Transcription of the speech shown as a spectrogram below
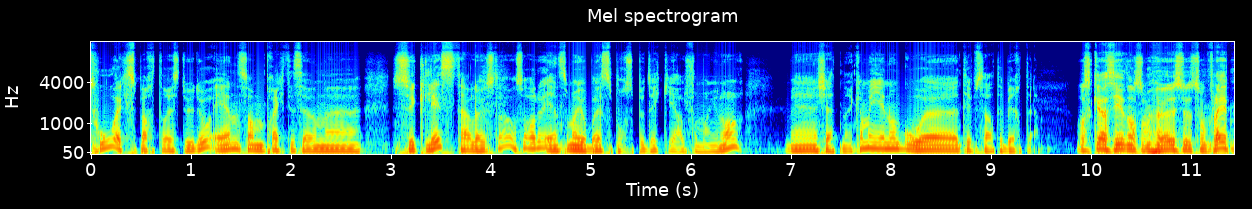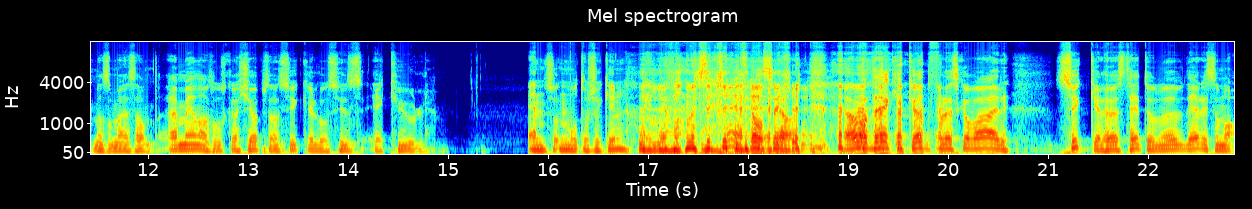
to eksperter i studio. En som praktiserende syklist, herr Laustad, og så har du en som har jobba i sportsbutikk i altfor mange år, med Skjetne. Kan vi gi noen gode tips her til Birte? Nå skal jeg si noe som høres ut som fleip, men som er sant. Jeg mener at hun skal kjøpe seg en sykkel hun syns er kul. Enten motorsykkel eller vanlig sykkel. Det er ja. ja, det er ikke kødd, for det skal være Sykkel høres teit det er liksom noe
